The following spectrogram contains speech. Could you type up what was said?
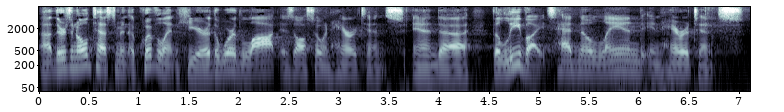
Uh, there's an Old Testament equivalent here. The word lot is also inheritance. And uh, the Levites had no land inheritance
